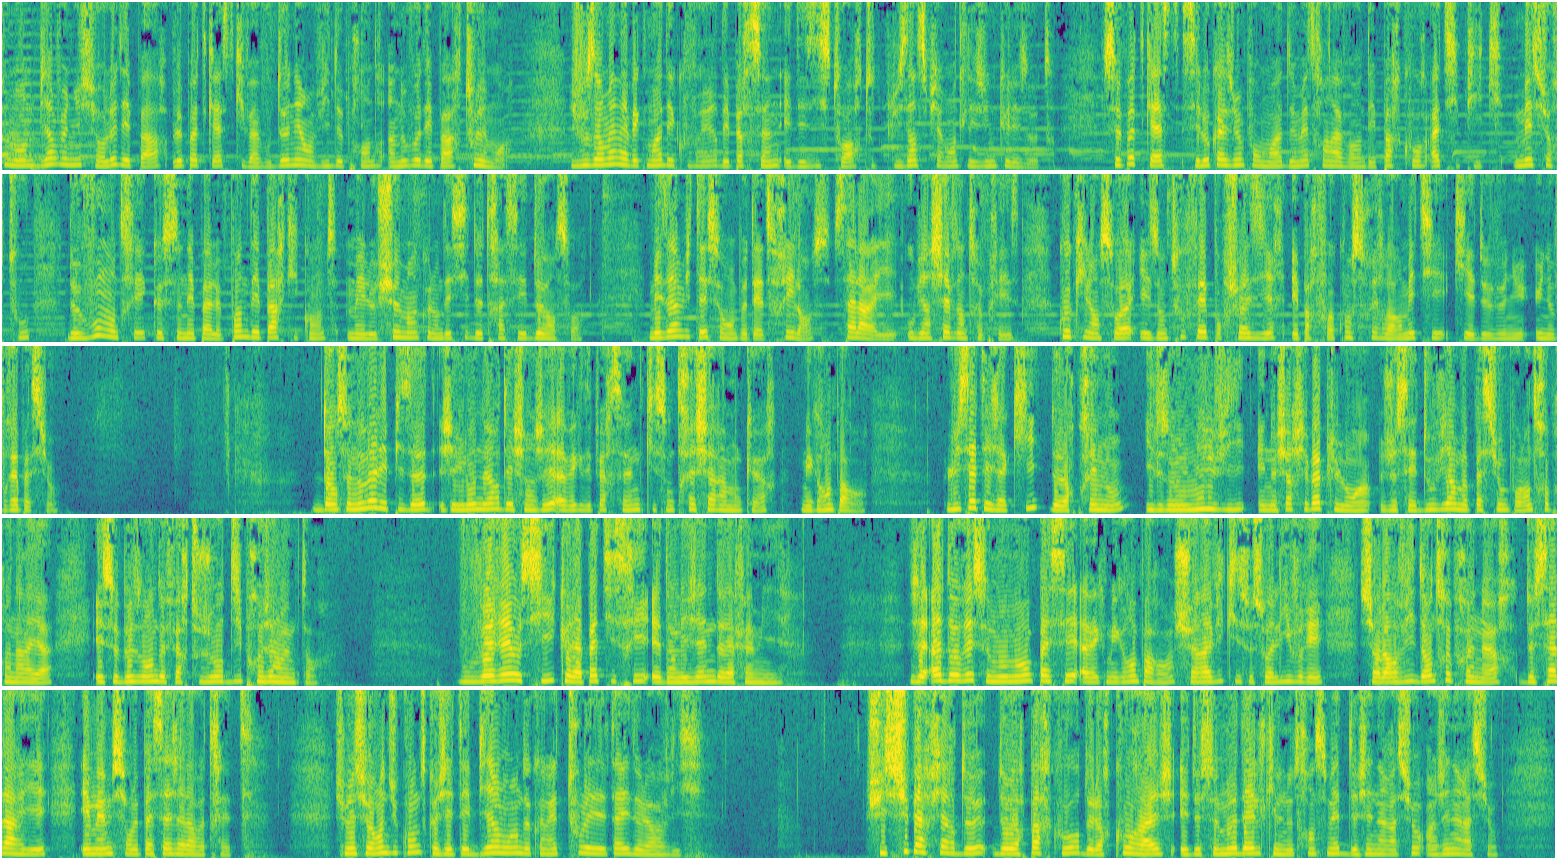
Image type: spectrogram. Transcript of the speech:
tout le monde, bienvenue sur Le Départ, le podcast qui va vous donner envie de prendre un nouveau départ tous les mois. Je vous emmène avec moi découvrir des personnes et des histoires toutes plus inspirantes les unes que les autres. Ce podcast, c'est l'occasion pour moi de mettre en avant des parcours atypiques, mais surtout de vous montrer que ce n'est pas le point de départ qui compte, mais le chemin que l'on décide de tracer devant soi. Mes invités seront peut-être freelance, salariés ou bien chefs d'entreprise. Quoi qu'il en soit, ils ont tout fait pour choisir et parfois construire leur métier qui est devenu une vraie passion. Dans ce nouvel épisode, j'ai eu l'honneur d'échanger avec des personnes qui sont très chères à mon cœur, mes grands-parents. Lucette et Jackie, de leur prénom, ils ont eu mille vies et ne cherchez pas plus loin, je sais d'où vient ma passion pour l'entrepreneuriat et ce besoin de faire toujours dix projets en même temps. Vous verrez aussi que la pâtisserie est dans les gènes de la famille. J'ai adoré ce moment passé avec mes grands-parents. Je suis ravie qu'ils se soient livrés sur leur vie d'entrepreneur, de salarié et même sur le passage à la retraite. Je me suis rendu compte que j'étais bien loin de connaître tous les détails de leur vie. Je suis super fière d'eux, de leur parcours, de leur courage et de ce modèle qu'ils nous transmettent de génération en génération.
